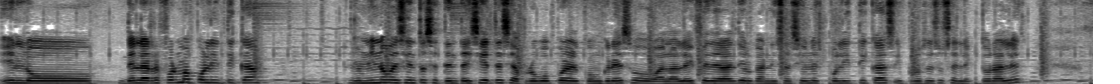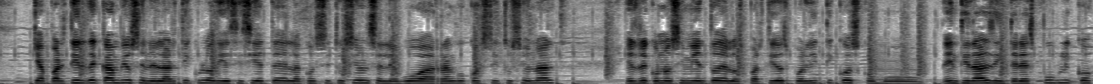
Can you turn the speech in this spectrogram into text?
En lo de la reforma política, en 1977 se aprobó por el Congreso a la Ley Federal de Organizaciones Políticas y Procesos Electorales, que a partir de cambios en el artículo 17 de la Constitución se elevó a rango constitucional el reconocimiento de los partidos políticos como entidades de interés público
